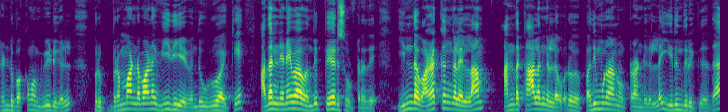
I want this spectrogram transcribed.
ரெண்டு பக்கமும் வீடுகள் ஒரு பிரம்மாண்டமான வீதியை வந்து உருவாக்கி அதன் நினைவாக வந்து பேர் சூட்டுறது. இந்த வழக்கங்கள் எல்லாம் அந்த காலங்களில் ஒரு பதிமூணாம் நூற்றாண்டுகளில் இருந்திருக்கிறதா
